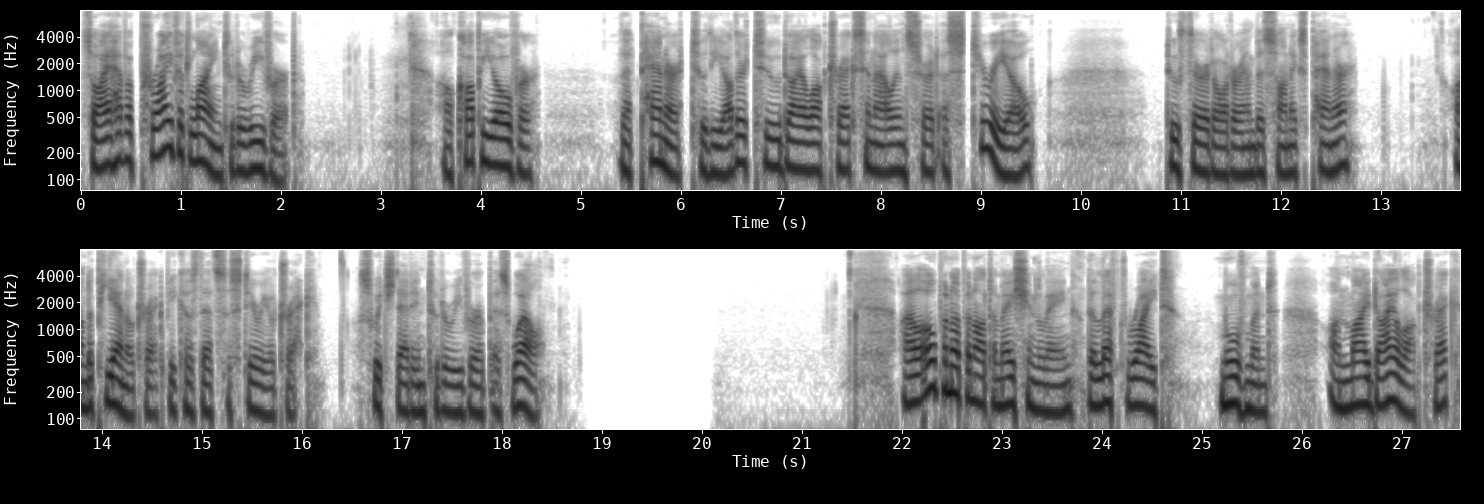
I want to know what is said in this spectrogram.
So I have a private line to the reverb. I'll copy over that panner to the other two dialogue tracks and I'll insert a stereo to third order ambisonics panner on the piano track because that's the stereo track switch that into the reverb as well. I'll open up an automation lane, the left-right movement on my dialogue track,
